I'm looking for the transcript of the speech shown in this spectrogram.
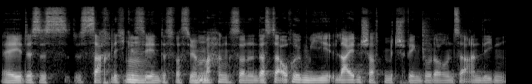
ey, das ist sachlich mhm. gesehen mhm. das, was wir mhm. machen, sondern dass da auch irgendwie Leidenschaft mitschwingt oder unser Anliegen.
